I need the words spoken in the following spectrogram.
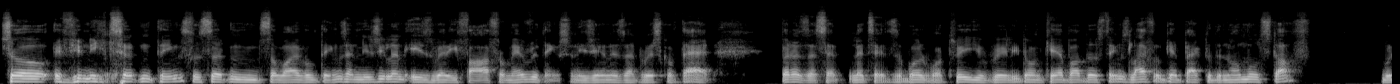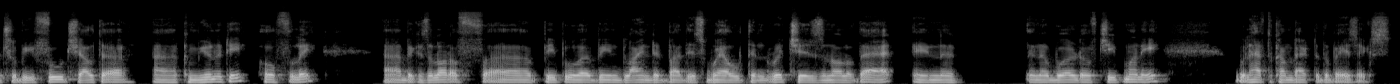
So if you need certain things for certain survival things, and New Zealand is very far from everything, so New Zealand is at risk of that. But as I said, let's say it's a World War Three, you really don't care about those things. Life will get back to the normal stuff which will be food, shelter, uh, community, hopefully, uh, because a lot of uh, people who have been blinded by this wealth and riches and all of that in a, in a world of cheap money will have to come back to the basics.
